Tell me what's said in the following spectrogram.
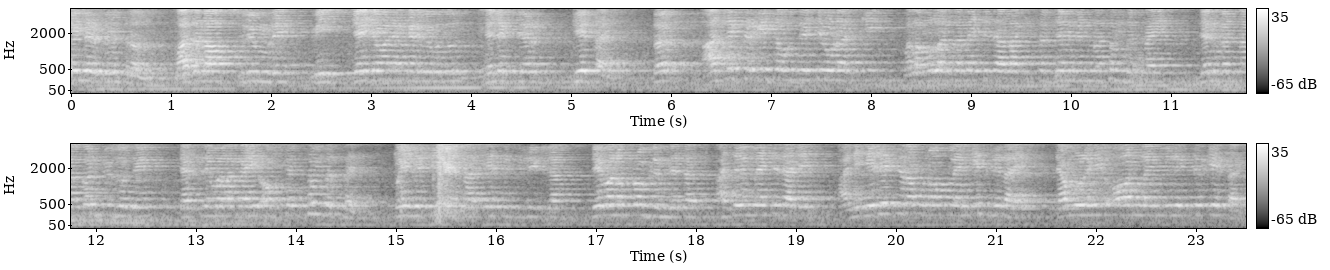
विद्यार्थी मित्रांनो माझं नाव श्री उमरे. मी जय जवान अकॅडमी मधून हे लेक्चर घेत आहे. तर आज लेक्चर घ्यायचा उद्देश एवढाच की मला मुलांचा मेसेज आला की सर जनगणना समजत नाही. जनगणना कन्फ्युज होते. त्यातले मला काही ऑप्शन समजत नाही पहिले ती येतात एस एस सी ला. ते मला प्रॉब्लेम देतात. असे मेसेज आले. आणि हे लेक्चर आपण ऑफलाईन घेतलेलं आहे. त्यामुळे हे ऑनलाईन मी लेक्चर घेत आहे.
